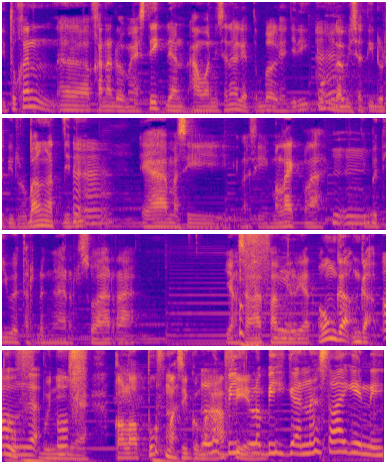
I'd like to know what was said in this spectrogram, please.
Itu kan eh, karena domestik dan awan di sana agak tebel ya, jadi gue nggak bisa tidur tidur banget. Jadi ya masih masih melek lah. Tiba-tiba terdengar suara yang sangat familiar. Oh enggak enggak Oh, puff enggak, bunyinya. Kalau puff masih gue Lebih maafin. lebih ganas lagi nih.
